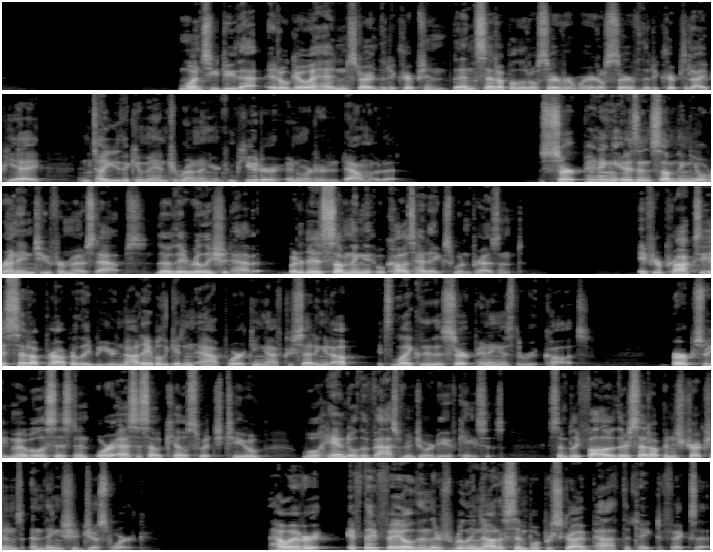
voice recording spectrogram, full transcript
Once you do that, it'll go ahead and start the decryption, then set up a little server where it'll serve the decrypted IPA and tell you the command to run on your computer in order to download it. Cert pinning isn't something you'll run into for most apps, though they really should have it, but it is something that will cause headaches when present. If your proxy is set up properly but you're not able to get an app working after setting it up, it's likely that cert pinning is the root cause. Burp Suite Mobile Assistant or SSL Kill Switch 2 will handle the vast majority of cases. Simply follow their setup instructions and things should just work. However, if they fail, then there's really not a simple prescribed path to take to fix it.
